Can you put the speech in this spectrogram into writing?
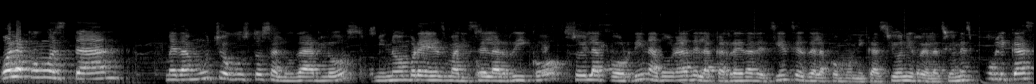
Hola, ¿cómo están? Me da mucho gusto saludarlos. Mi nombre es Marisela Rico, soy la coordinadora de la carrera de Ciencias de la Comunicación y Relaciones Públicas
